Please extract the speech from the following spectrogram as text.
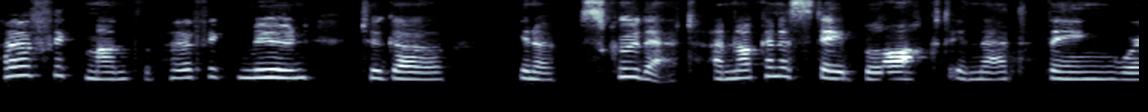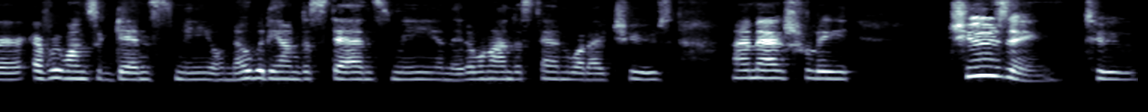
perfect month, the perfect moon to go, you know, screw that. I'm not going to stay blocked in that thing where everyone's against me or nobody understands me and they don't understand what I choose. I'm actually choosing to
